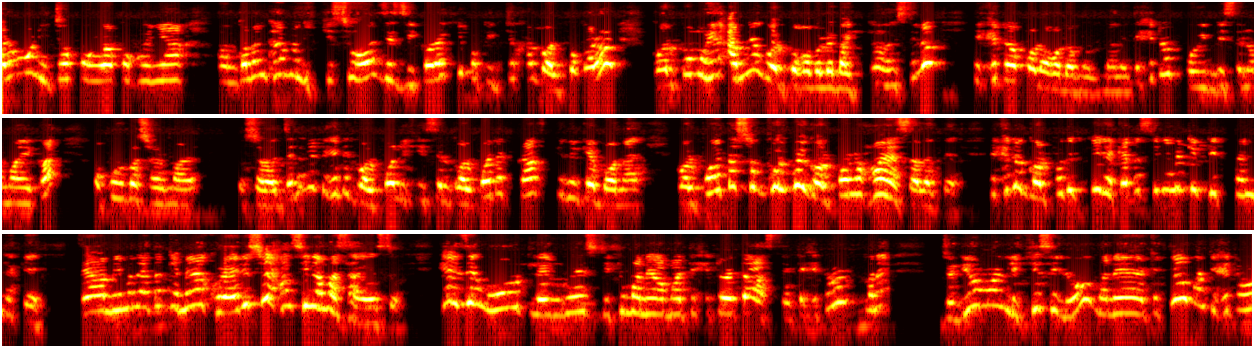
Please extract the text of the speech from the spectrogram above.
আৰু মোৰ নিজৰ পঢ়ুৱা পোহনীয়া সংকলনখন মই লিখিছো যে যিগৰাকী প্ৰতিজ্ঞা গল্পকাৰৰ গল্প পঢ়ি আমিও গল্প ক'বলৈ বাধ্য হৈছিলো। তেখেতৰ কলকদমত মানে তেখেতৰ পঢ়ি দিছিলো মই এইখন অপূৰ্ব শৰ্মাৰ ওচৰত। যেনেকে তেখেতে গল্প লিখিছিল গল্প এটা ক্ৰাফ্ট কেনেকে বনায় গল্প এটা চব গল্পই গল্প নহয় আচলতে। তেখেতৰ গল্পটোত কি থাকে এটা চিনেমেটিক ট্ৰিটমেণ্ট থাকে। যে আমি মানে এটা কেমেৰা ঘূৰাই দিছো এখন চিনেমা চাই আছো। সেই যে মোৰ লেংগুৱেজ যিটো মানে আমাৰ তেখেতৰ এটা আছে তেখেতৰ মানে যদিও মই লিখিছিলো মানে তেতিয়াও মই তেখেতৰ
